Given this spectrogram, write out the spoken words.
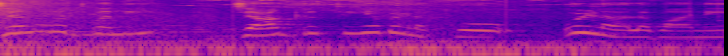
ಜನರ ಧ್ವನಿ ಜಾಗೃತಿಯ ಬೆಳಕು ಉಳ್ಳಾಲವಾಣಿ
